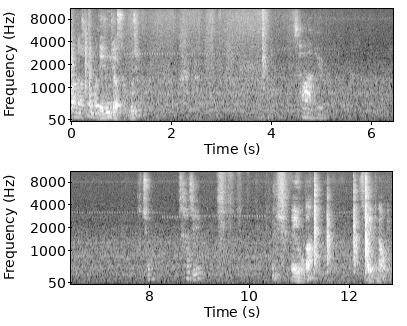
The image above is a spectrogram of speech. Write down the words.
아, 나 순간 뭐 내중지였어. 뭐지? 4 아니에요 그쵸? 사지? A5가 4 이렇게 나오겠네.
